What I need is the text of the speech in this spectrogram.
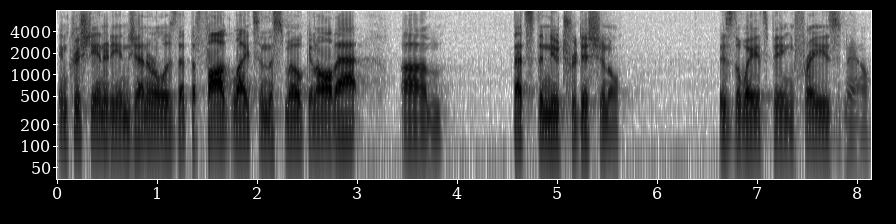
in Christianity in general is that the fog lights and the smoke and all that, um, that's the new traditional, is the way it's being phrased now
